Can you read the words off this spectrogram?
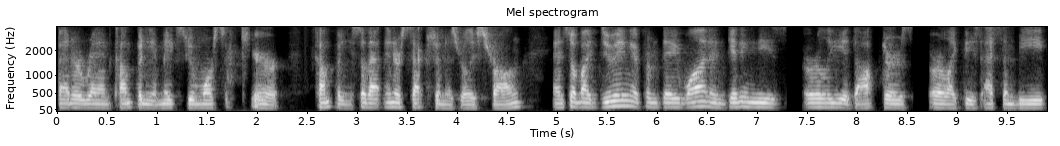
better ran company. It makes you a more secure company. So that intersection is really strong and so by doing it from day one and getting these early adopters or like these SMB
